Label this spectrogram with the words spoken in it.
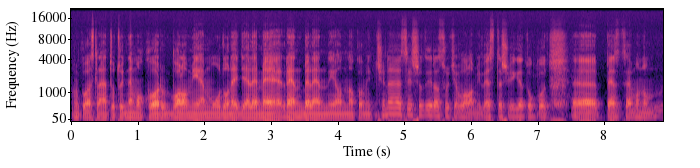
amikor azt látod, hogy nem akar valamilyen módon egy eleme rendbe lenni annak, amit csinálsz, és azért az, hogyha valami veszteséget okoz, persze mondom,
